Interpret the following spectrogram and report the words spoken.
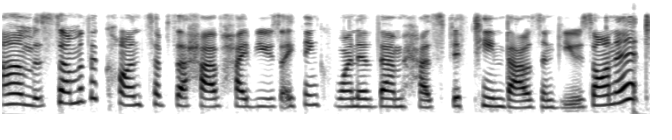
Um, some of the concepts that have high views, I think one of them has 15,000 views on it.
